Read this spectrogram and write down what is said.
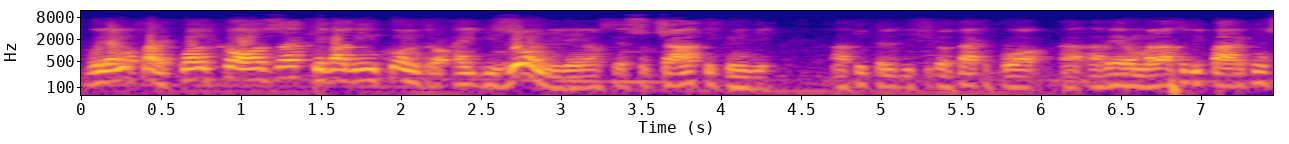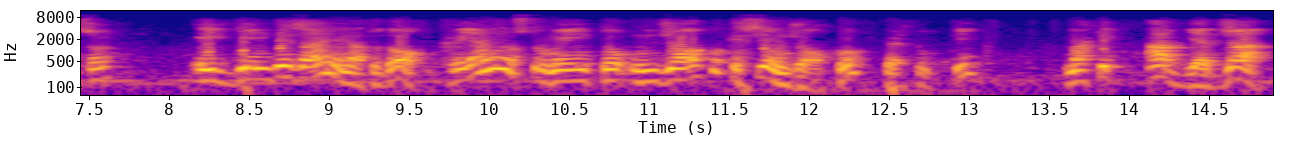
vogliamo fare qualcosa che vada incontro ai bisogni dei nostri associati, quindi a tutte le difficoltà che può avere un malato di Parkinson, e il game design è nato dopo. Creiamo uno strumento, un gioco che sia un gioco per tutti, ma che abbia già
